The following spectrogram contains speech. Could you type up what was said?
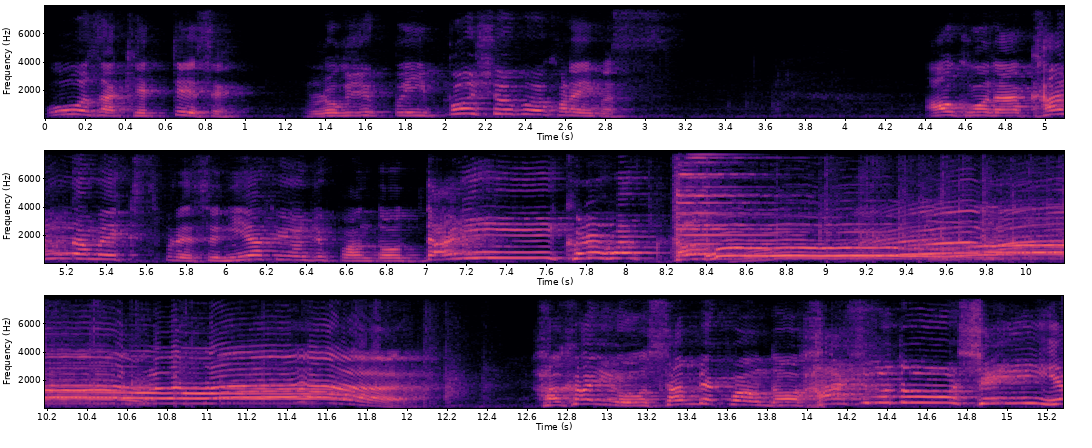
王座決定戦60分一本勝負を行います。青コーナーカンナムエクスプレス240パウンドダニー・クラファット。破壊王300パウンド橋本真也。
